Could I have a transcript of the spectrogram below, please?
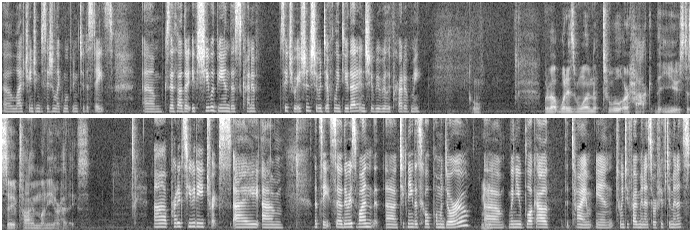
a life changing decision like moving to the States. Because um, I thought that if she would be in this kind of situation, she would definitely do that and she would be really proud of me. Cool. What about what is one tool or hack that you use to save time, money, or headaches? Uh, productivity tricks. I um, let's see. So there is one uh, technique that's called Pomodoro. Um, when you block out the time in 25 minutes or 50 minutes,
